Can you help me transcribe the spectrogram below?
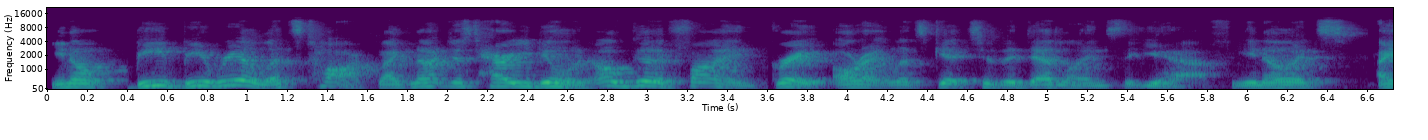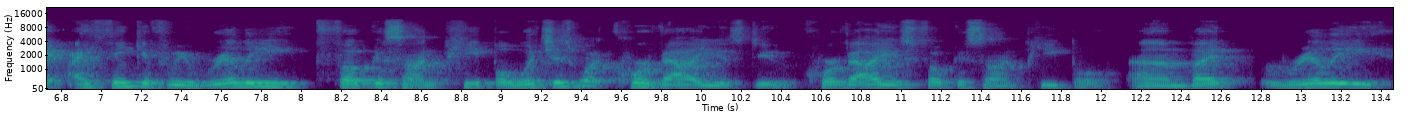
You know, be be real. Let's talk. Like not just how are you doing? Oh, good, fine, great. All right, let's get to the deadlines that you have. You know, it's I, I think if we really focus on people, which is what core values do. Core values focus on people. Um, but really,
